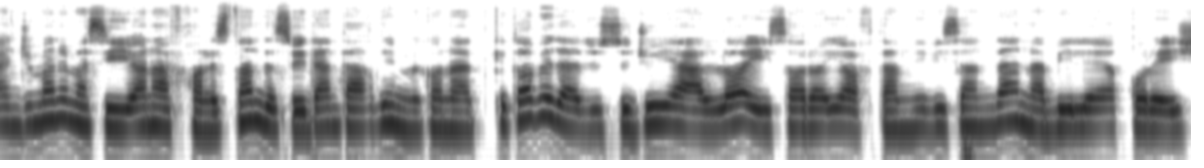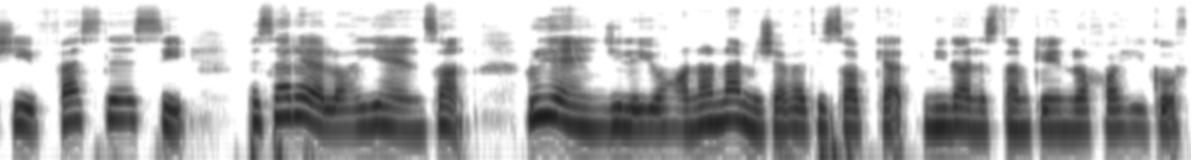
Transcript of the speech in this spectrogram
انجمن مسیحیان افغانستان در سویدن تقدیم می کند کتاب در جستجوی الله عیسی را یافتم. نویسنده نبیل قریشی فصل سی. پسر الهی انسان. روی انجیل یوحنا نمی شود حساب کرد. می‌دانستم که این را خواهی گفت.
